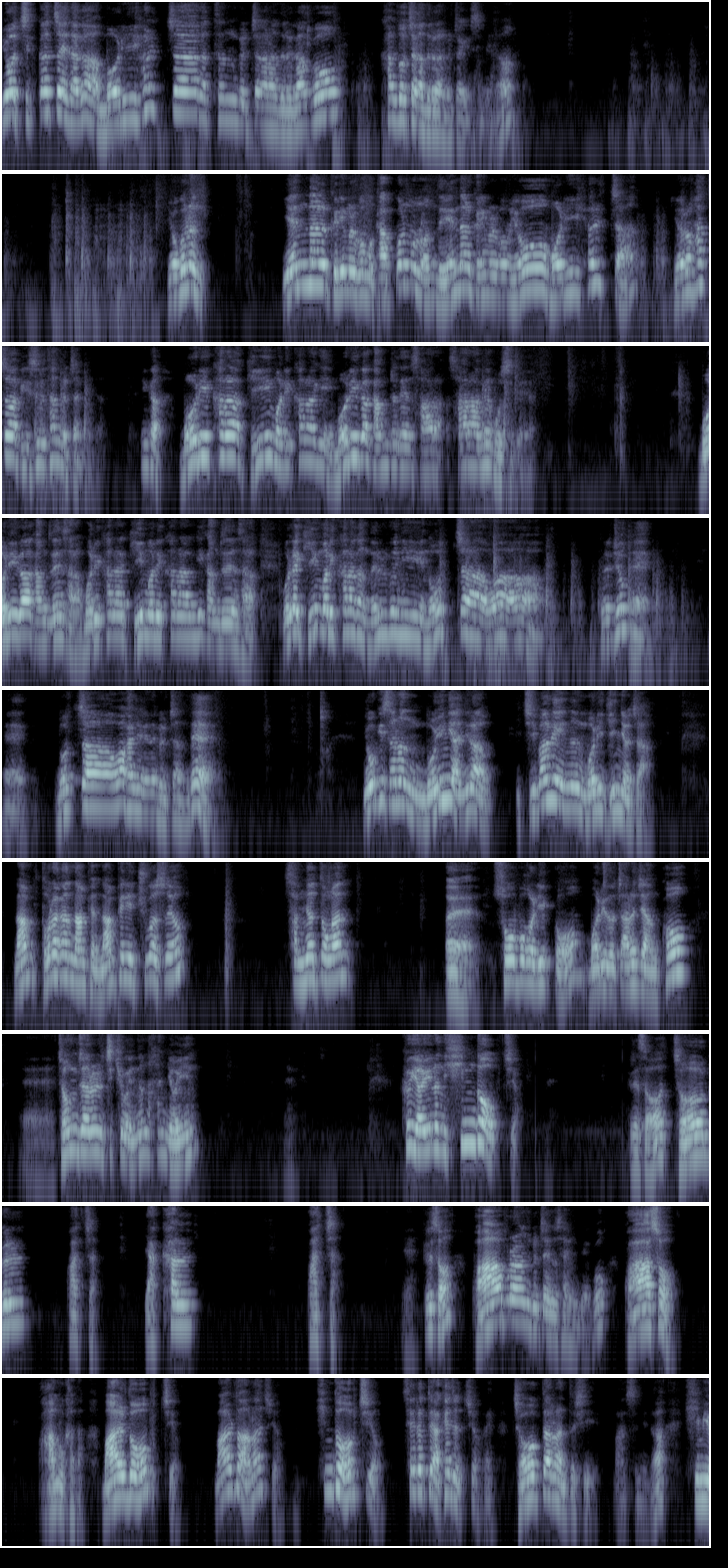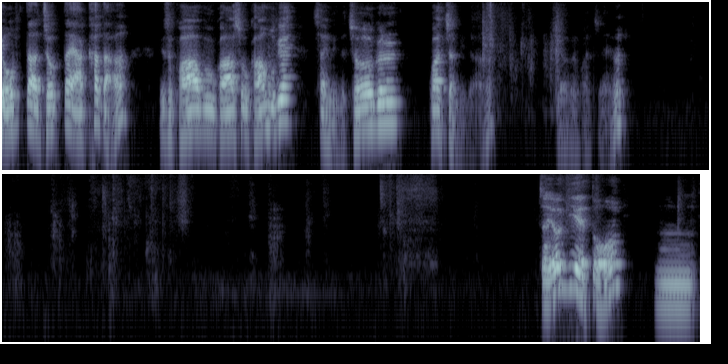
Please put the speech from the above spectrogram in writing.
요 집가자에다가 머리 혈자 같은 글자가 하나 들어가고 칼도자가 들어가는 글자가 있습니다. 요거는 옛날 그림을 보면 갑골문 원데 옛날 그림을 보면 요 머리 혈자 여러 화자와 비슷한 글자입니다. 그러니까 머리카락 긴 머리카락이 머리가 강조된 사람, 사람의 모습이에요. 머리가 강조된 사람, 머리카락 긴 머리카락이 강조된 사람. 원래 긴 머리카락은 늙은이 노자와 그러죠? 네. 네. 노자와 관련 있는 글자인데 여기서는 노인이 아니라 집안에 있는 머리 긴 여자. 남 돌아간 남편, 남편이 죽었어요. 3년 동안 예, 소복을 입고 머리도 자르지 않고 예, 정절을 지키고 있는 한 여인. 그 여인은 힘도 없죠. 그래서 적을 과자, 약할 과자. 예, 그래서 과부라는 글자에도 사용되고 과소, 과묵하다. 말도 없지요. 말도 안 하지요. 힘도 없지요. 세력도 약해졌죠. 예, 적다라는 뜻이 많습니다. 힘이 없다, 적다, 약하다. 그래서 과부, 과소, 과묵에 사용됩니다. 적을 과자입니다. 적을 과자예요. 자 여기에 또 음,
